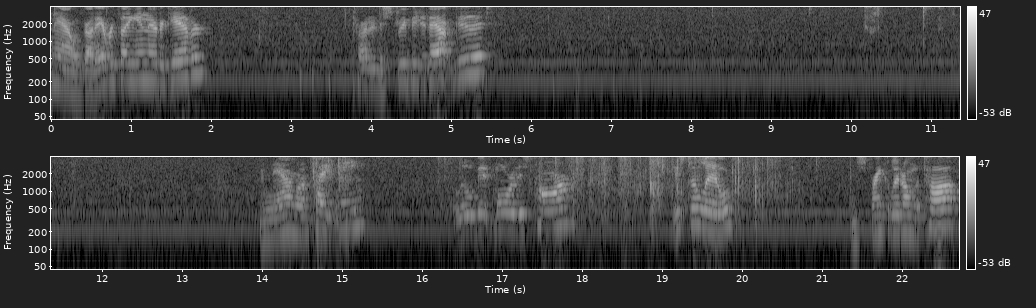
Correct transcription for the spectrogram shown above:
Now we've got everything in there together. Try to distribute it out good. And now I'm going to take me a little bit more of this parm, just a little, and sprinkle it on the top.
